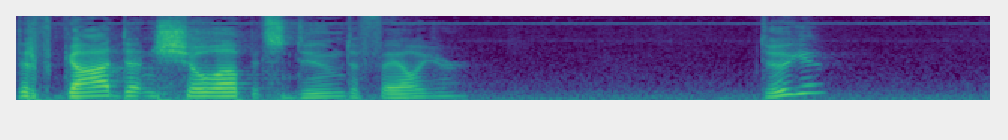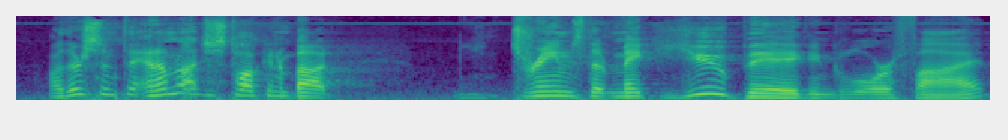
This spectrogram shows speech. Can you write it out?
that if God doesn't show up, it's doomed to failure? Do you? Are there some things, and I'm not just talking about dreams that make you big and glorified,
